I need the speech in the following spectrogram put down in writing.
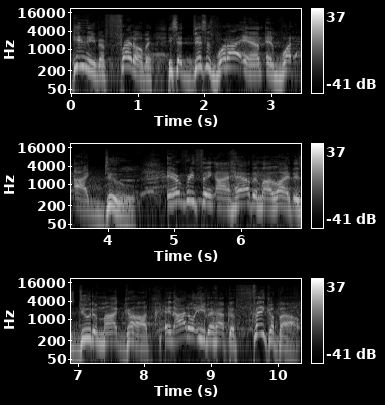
He didn't even fret over it. He said, This is what I am and what I do. Everything I have in my life is due to my God, and I don't even have to think about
